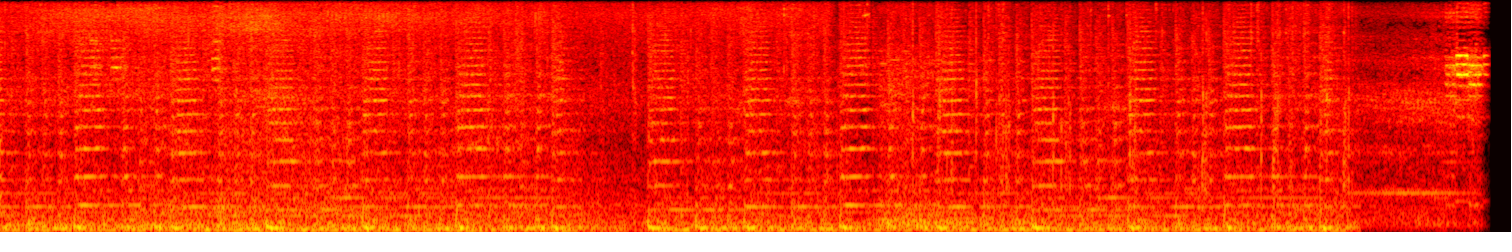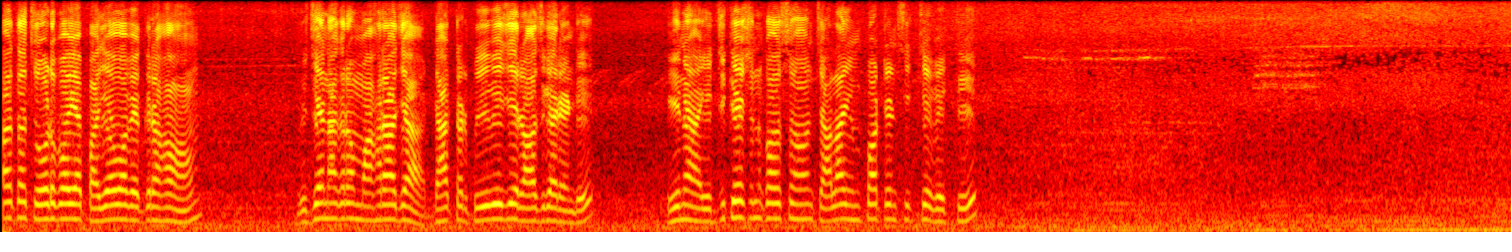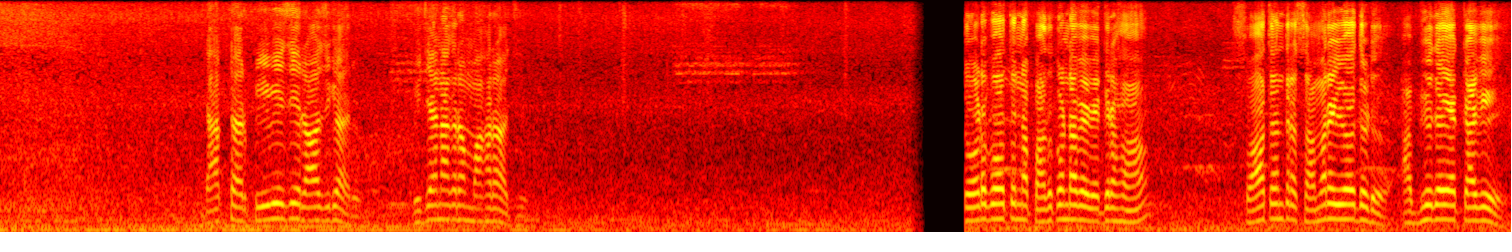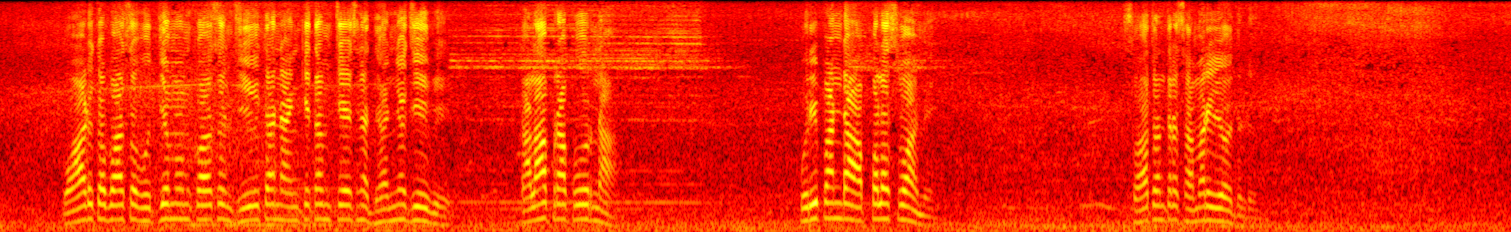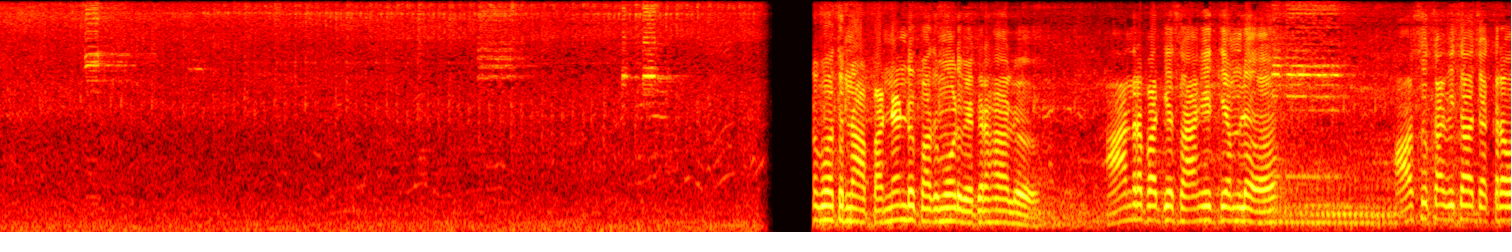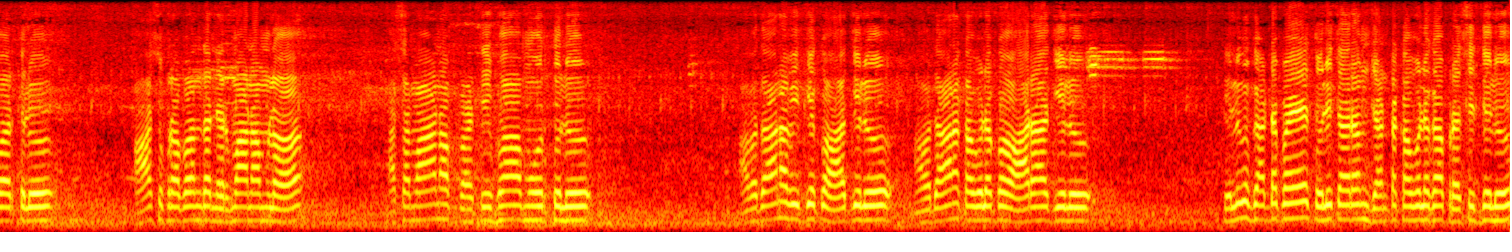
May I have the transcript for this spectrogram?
తర్వాత చూడబోయే పదవ విగ్రహం విజయనగరం మహారాజా డాక్టర్ పివిజి రాజు గారండి. ఈయన ఎడ్యుకేషన్ కోసం చాలా ఇంపార్టెన్స్ ఇచ్చే వ్యక్తి. డాక్టర్ పివిజి రాజు గారు విజయనగరం మహారాజు. చూడబోతున్న పదకొండవ విగ్రహం స్వాతంత్ర సమరయోధుడు అభ్యుదయ కవి వాడుక భాష ఉద్యమం కోసం జీవితాన్ని అంకితం చేసిన ధన్యజీవి కళాప్రపూర్ణ పురిపండ అప్పలస్వామి స్వాతంత్ర సమరయోధుడు. పన్నెండు పదమూడు విగ్రహాలు ఆంధ్రపద్య సాహిత్యంలో ఆసు కవిత చక్రవర్తులు ఆసు ప్రబంధ నిర్మాణంలో అసమాన ప్రతిభామూర్తులు అవధాన విద్యకు ఆద్యులు అవధాన కవులకు ఆరాధ్యులు తెలుగు గడ్డపై తొలితరం జంట కవులుగా ప్రసిద్ధులు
